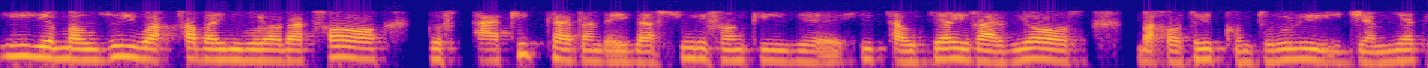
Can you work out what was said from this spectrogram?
این موضوع وقفه بین ولادت ها گفت تاکید کردن در دستورشان که این توصیه غربی است به خاطر کنترل جمعیت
